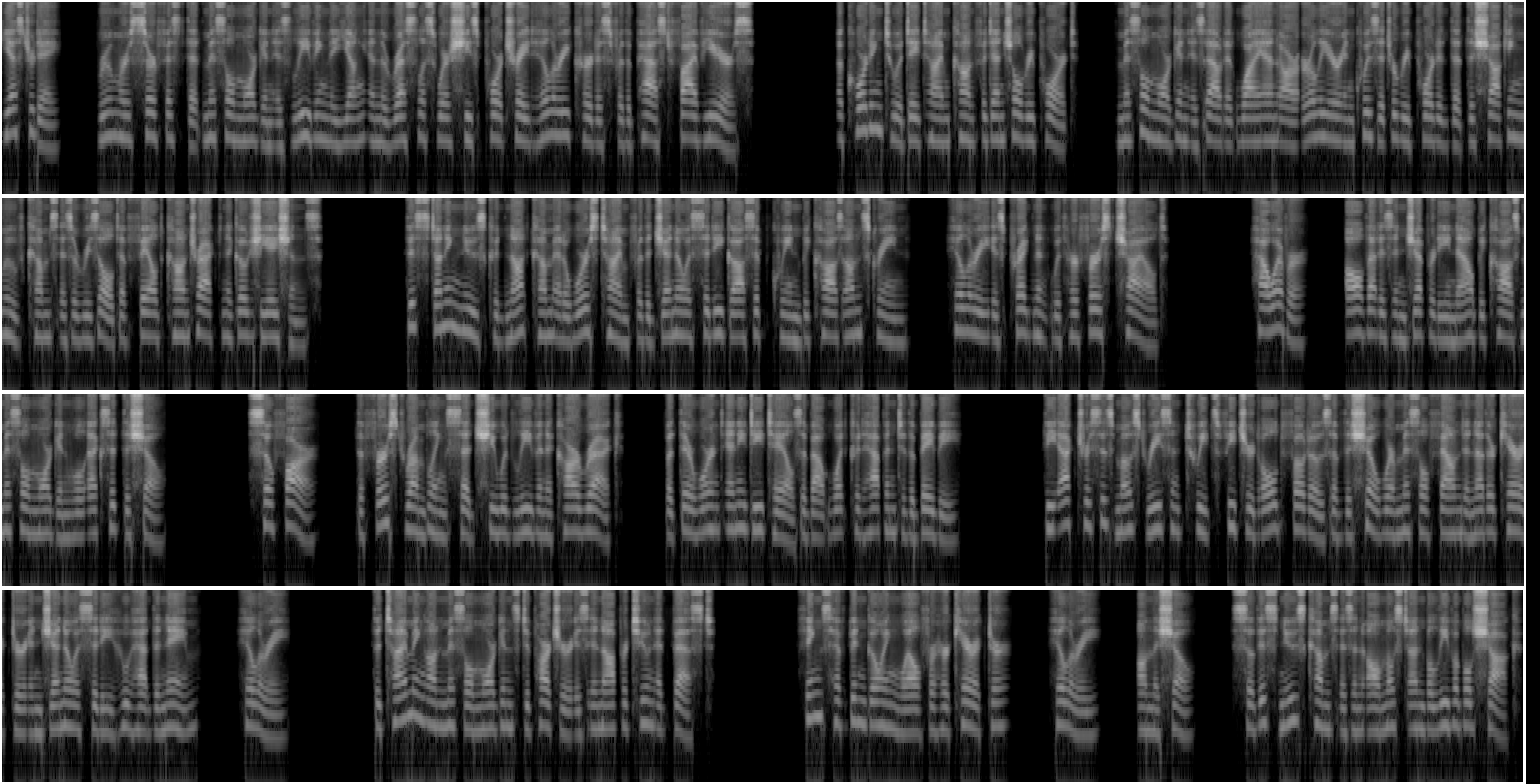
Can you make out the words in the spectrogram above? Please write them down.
Yesterday, rumors surfaced that Mishael Morgan is leaving The Young and the Restless where she's portrayed Hilary Curtis for the past five years. According to a Daytime Confidential report, Mishael Morgan is out at Y&R earlier Inquisitr reported that the shocking move comes as a result of failed contract negotiations. This stunning news could not come at a worse time for the Genoa City gossip queen because on screen, Hilary is pregnant with her first child. However, all that is in jeopardy now because Mishael Morgan will exit the show. So far, the first rumblings said she would leave in a car wreck, but there weren't any details about what could happen to the baby. The actress's most recent tweets featured old photos of the show where Mishael found another character in Genoa City who had the name, Hillary. The timing on Mishael Morgan's departure is inopportune at best. Things have been going well for her character, Hilary, on the show, so this news comes as an almost unbelievable shock.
